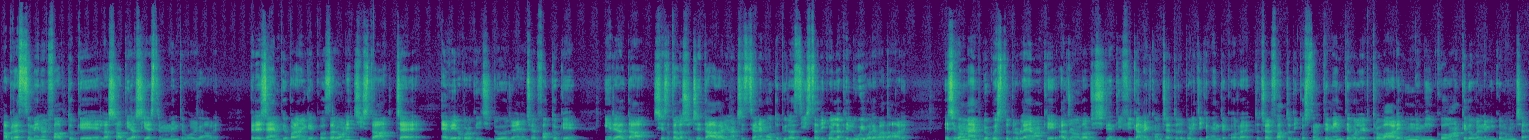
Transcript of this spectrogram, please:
apprezzo meno il fatto che la satira sia estremamente volgare. Per esempio, parlando di Cozzalone ci sta, cioè, è vero quello che dici tu Eugenio, cioè il fatto che in realtà sia stata la società a dargli un'accezione molto più razzista di quella che lui voleva dare. E secondo me è proprio questo il problema che al giorno d'oggi si identifica nel concetto del politicamente corretto, cioè il fatto di costantemente voler trovare un nemico anche dove il nemico non c'è.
